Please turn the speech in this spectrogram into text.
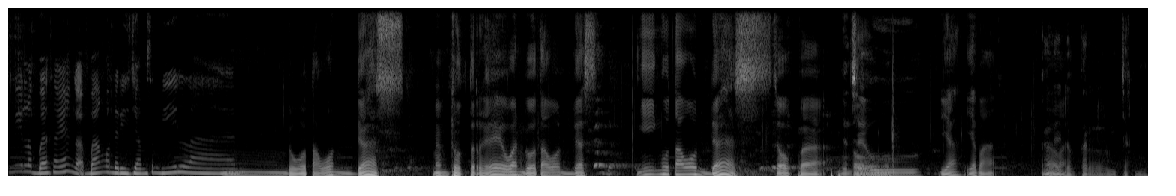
Ini lebah saya nggak bangun dari jam 9 Hmm, gowo tawon das. Nang dokter hewan gowo tawon das. Ngingu tawon das. Coba. Nyen Tuh. sewu Ya, ya Pak. Pak? dokter Wicak nih.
